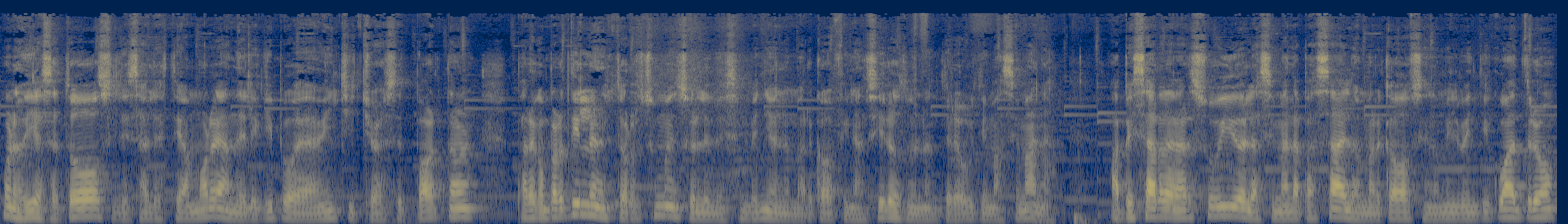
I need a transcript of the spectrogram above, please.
Buenos días a todos, les habla Esteban Morgan del equipo de DaVinci Trusted Partner para compartirles nuestro resumen sobre el desempeño en los mercados financieros durante la última semana. A pesar de haber subido la semana pasada los mercados en 2024,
